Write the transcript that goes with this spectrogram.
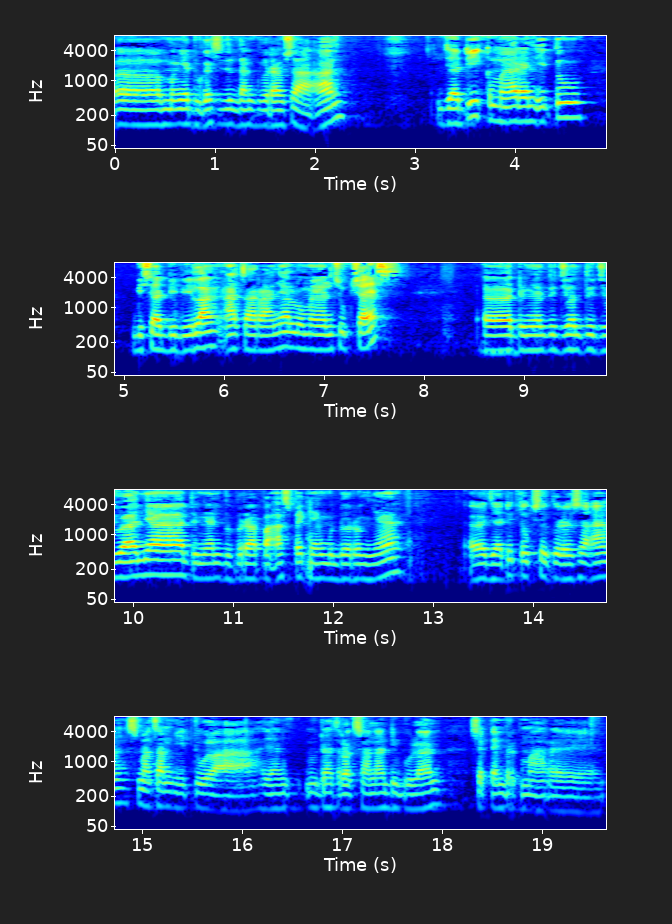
eh, mengedukasi tentang kewirausahaan. Jadi kemarin itu bisa dibilang acaranya lumayan sukses eh, dengan tujuan-tujuannya, dengan beberapa aspek yang mendorongnya. Eh, jadi tukso kewirausahaan semacam itulah yang udah terlaksana di bulan September kemarin.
